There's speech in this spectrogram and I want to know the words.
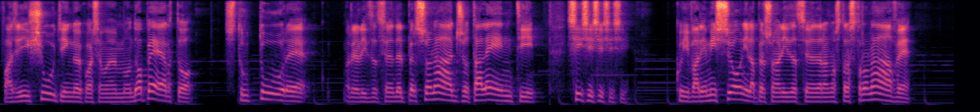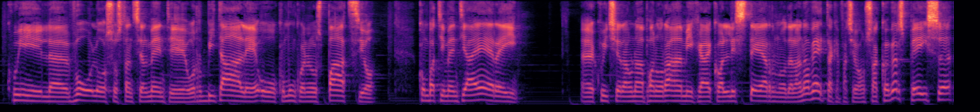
Fasi di shooting, qua siamo nel mondo aperto. Strutture, realizzazione del personaggio, talenti. Sì, sì, sì, sì, sì. Qui varie missioni, la personalizzazione della nostra astronave. Qui il volo sostanzialmente orbitale o comunque nello spazio. Combattimenti aerei eh, qui c'era una panoramica ecco, all'esterno della navetta che faceva un sacco everspace.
